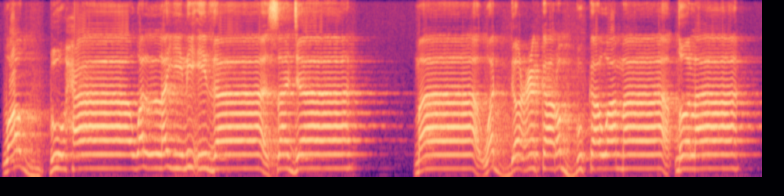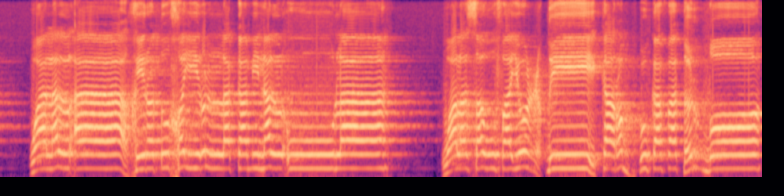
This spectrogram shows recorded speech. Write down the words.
Wadduha wal laili idza saja. Ma wadda'aka rabbuka wa ma qala walal akhiratu khairul laka minal ula. Wala sawfa yu'dika rabbuka fatarda.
